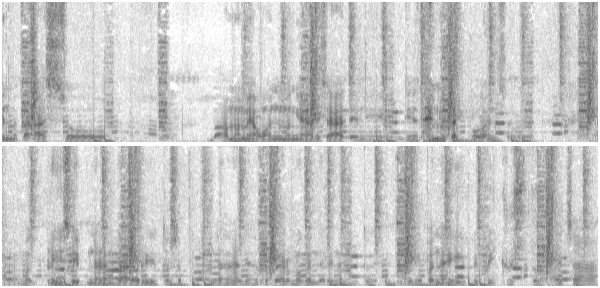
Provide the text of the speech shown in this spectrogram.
yun, mataas. So, baka mamaya kung ano mangyari sa atin, eh, hindi na tayo matagpuan. So, yun. Ah, mag-play safe na lang tayo rito sa pupunta natin na to pero maganda rin naman to eh. Hindi ko pa na-pictures to kahit sa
